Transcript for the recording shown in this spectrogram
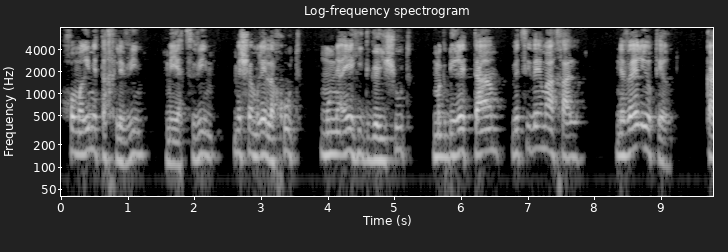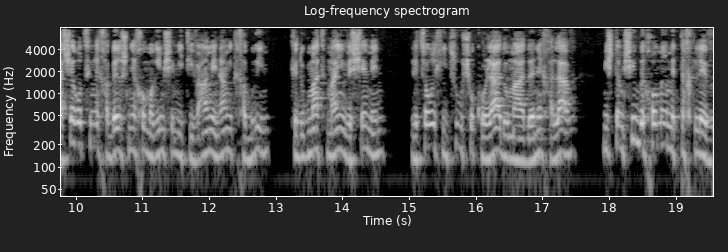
חומרים מתחלבים, מייצבים, משמרי לחות, מונעי התגיישות, מגבירי טעם וצבעי מאכל. נבאר יותר, כאשר רוצים לחבר שני חומרים שמטבעם אינם מתחברים, כדוגמת מים ושמן, לצורך ייצור שוקולד או מעדני חלב, משתמשים בחומר מתחלב,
